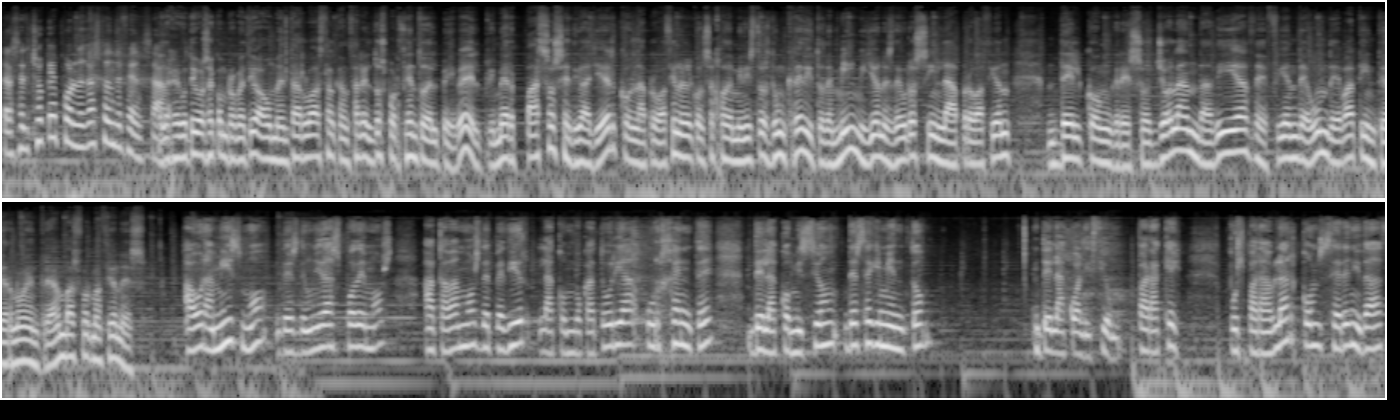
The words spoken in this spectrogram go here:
tras el choque por el gasto en defensa. El Ejecutivo se comprometió a aumentarlo hasta alcanzar el 2% del PIB. El primer paso se dio ayer con la aprobación en el Consejo de Ministros de un crédito de mil millones de euros sin la aprobación del Congreso. Yolanda Díaz defiende un debate interno entre ambas formaciones. Ahora mismo, desde Unidas Podemos, acabamos de pedir la convocatoria urgente de la Comisión de Seguimiento de la coalición. ¿Para qué? Pues para hablar con serenidad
